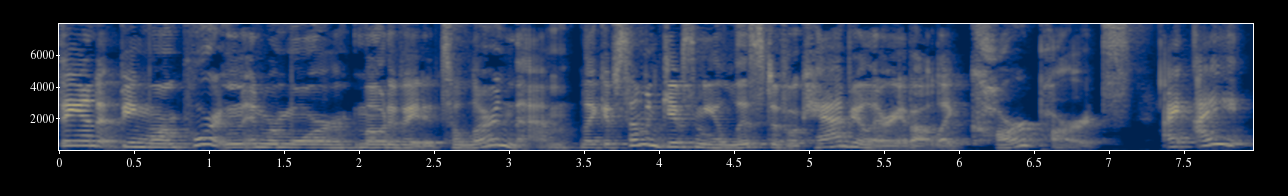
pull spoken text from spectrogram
they end up being more important and we're more motivated to learn them. Like if someone gives me a list of vocabulary about like car parts, I, I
